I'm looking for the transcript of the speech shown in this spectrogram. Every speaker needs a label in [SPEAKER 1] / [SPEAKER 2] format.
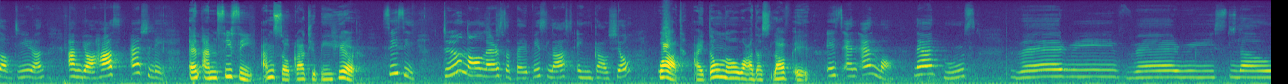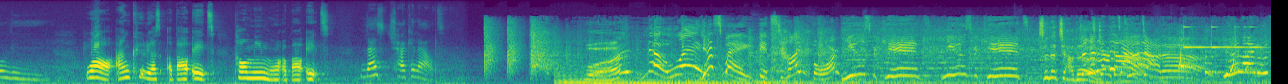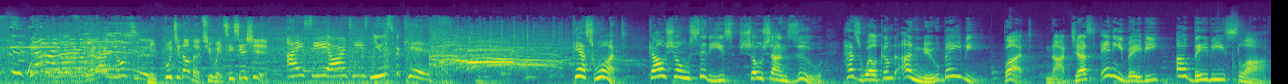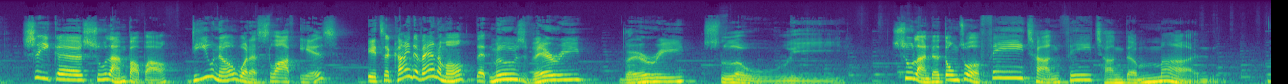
[SPEAKER 1] of Jiren. I'm your host, Ashley.
[SPEAKER 2] And I'm Cici. I'm so glad to be here.
[SPEAKER 1] Cici, do you know there's a baby's sloth in Kaohsiung?
[SPEAKER 2] What? I don't know what a sloth is.
[SPEAKER 1] It's an animal that moves very, very slowly.
[SPEAKER 2] Wow, I'm curious about it. Tell me more about it.
[SPEAKER 1] Let's check it out.
[SPEAKER 3] What?
[SPEAKER 4] No way!
[SPEAKER 5] Yes way! It's time for News for Kids! News for Kids！
[SPEAKER 3] 真的假的？
[SPEAKER 5] 真的假的？
[SPEAKER 3] 真的假的？
[SPEAKER 5] 原来如此！原来
[SPEAKER 3] 原来如此！
[SPEAKER 6] 你不知道的趣味新鲜事
[SPEAKER 5] ！ICRT's News for Kids!
[SPEAKER 3] Guess what? Kaohsiung City's Shoushan Zoo has welcomed a new baby. But not just any baby, a baby sloth. 是一个树懒宝宝。Do you know what a sloth is? It's a kind of animal that moves very, very slowly. 树懒的动作非常非常的慢。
